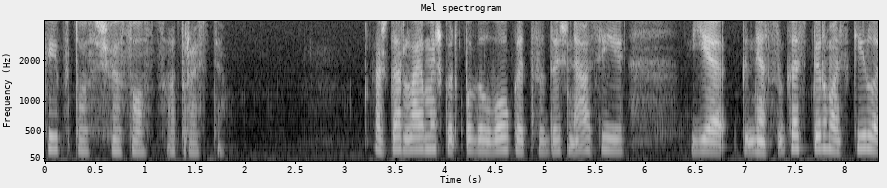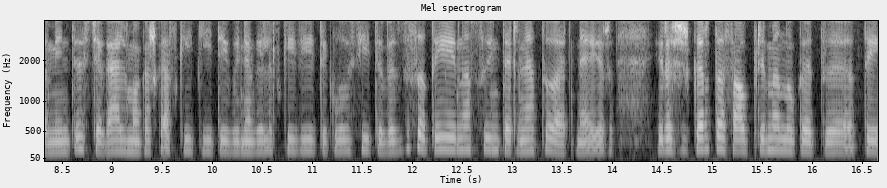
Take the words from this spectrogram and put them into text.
Kaip tos šviesos atrasti? Aš dar laimai iškart pagalvojau, kad dažniausiai jie, nes kas pirmas kyla mintis, čia galima kažką skaityti, jeigu negali skaityti, klausyti, bet visa tai eina su internetu, ar ne? Ir, ir aš iš karto savo primenu, kad e, tai,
